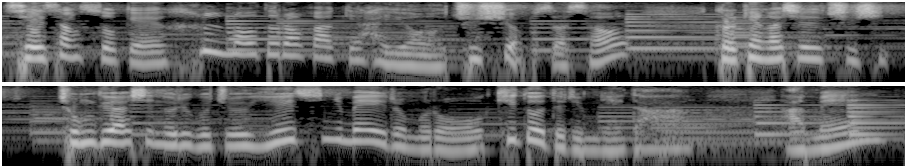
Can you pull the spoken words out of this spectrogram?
세상 속에 흘러 들어가게 하여 주시옵소서. 그렇게 하실 주시, 종교하신 우리 구주 예수님의 이름으로 기도드립니다. 아멘.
